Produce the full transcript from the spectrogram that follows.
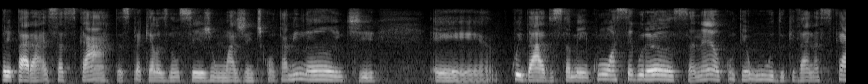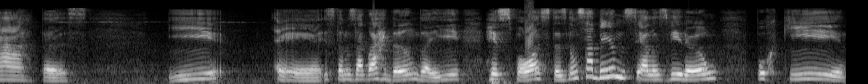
preparar essas cartas para que elas não sejam um agente contaminante, é, cuidados também com a segurança, né, o conteúdo que vai nas cartas. E é, estamos aguardando aí respostas. Não sabemos se elas virão, porque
